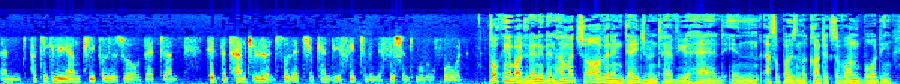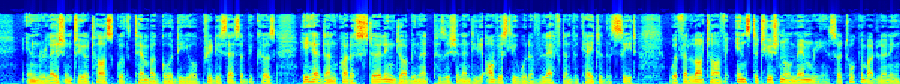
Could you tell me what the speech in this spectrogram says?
and particularly young people as well that um, take the time to learn so that you can be effective and efficient moving forward. Talking about learning, then, how much of an engagement have you had in, I suppose, in the context of onboarding in relation to your task with Themba Godi, your predecessor, because he had done quite a sterling job in that position and he obviously would have left and vacated the seat with a lot of institutional memory. So, talking about learning,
